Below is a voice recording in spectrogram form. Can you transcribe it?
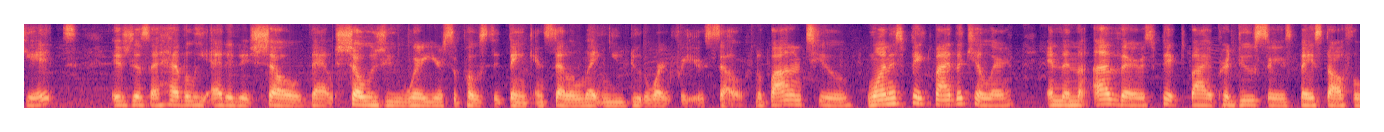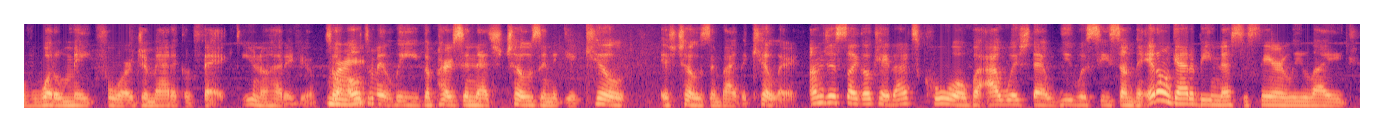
get is just a heavily edited show that shows you where you're supposed to think instead of letting you do the work for yourself. The bottom two, one is picked by the killer, and then the others picked by producers based off of what'll make for dramatic effect. You know how they do. So right. ultimately, the person that's chosen to get killed is chosen by the killer. I'm just like, okay, that's cool, but I wish that we would see something. It don't got to be necessarily like,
